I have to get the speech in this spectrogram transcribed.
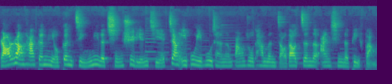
然后让他跟你有更紧密的情绪连接，这样一步一步才能帮助他们找到真的安心的地方。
